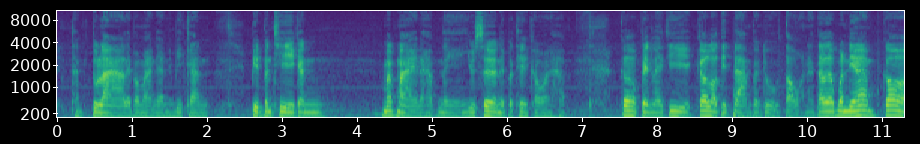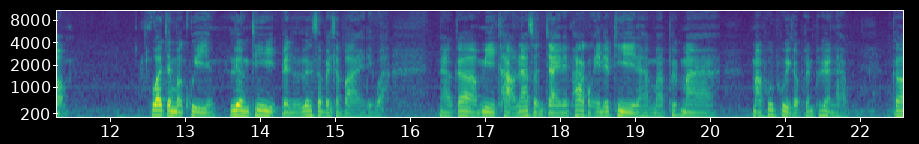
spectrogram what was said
31 ตุลาอะไรประมาณนี้มีการปิดบัญชีกันมากมายนะครับใน user ในประเทศเขานะครับ ก็เป็นอะไรที่ก็รอติดตามกันดูต่อนะแต่วันนี้ก็ว่าจะมาคุยเรื่องที่เป็นเรื่องสบายๆดีกว่านะก็มีข่าวน่าสนใจในภาคของ NFT นะครับ มาเพื่อมามาพูดคุยกับเพื่อนๆนะครับ ก็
